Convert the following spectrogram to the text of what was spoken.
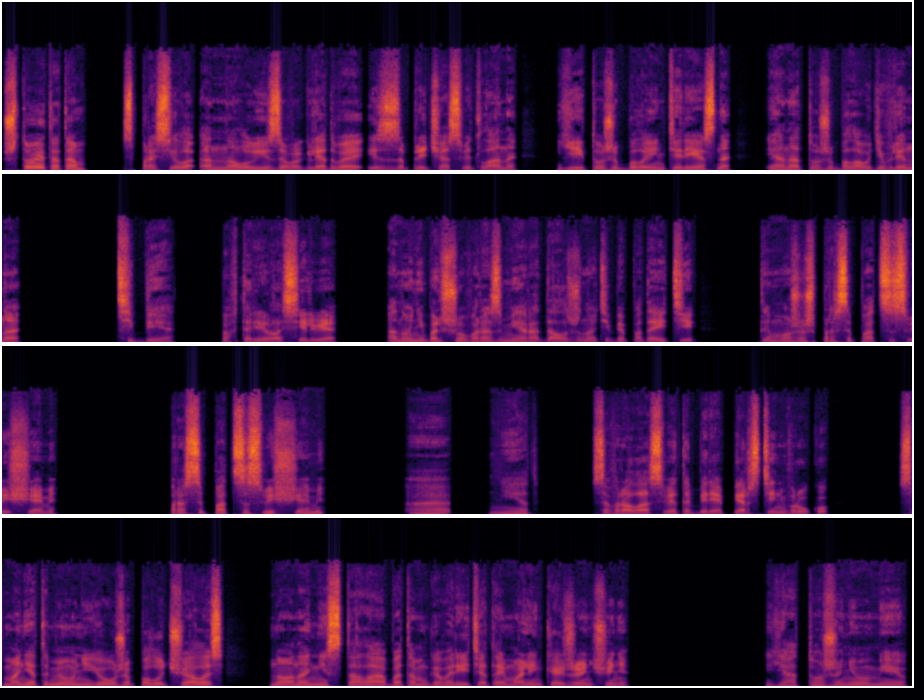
«Что это там?» — спросила Анна-Луиза, выглядывая из-за плеча Светланы. Ей тоже было интересно, и она тоже была удивлена. «Тебе», — повторила Сильвия. «Оно небольшого размера должно тебе подойти. Ты можешь просыпаться с вещами». «Просыпаться с вещами?» «А, нет», — соврала Света, беря перстень в руку. С монетами у нее уже получалось, но она не стала об этом говорить этой маленькой женщине. «Я тоже не умею,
